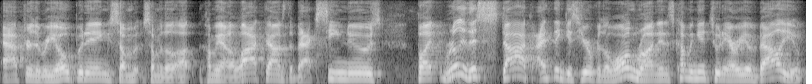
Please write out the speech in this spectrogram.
after the reopening, some some of the uh, coming out of lockdowns, the vaccine news. But really, this stock, I think, is here for the long run, and it's coming into an area of value.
